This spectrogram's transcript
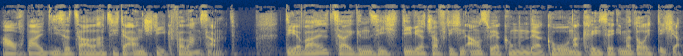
Auch bei dieser Zahl hat sich der Anstieg verlangsamt. Derweil zeigen sich die wirtschaftlichen Auswirkungen der Corona-Krise immer deutlicher.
